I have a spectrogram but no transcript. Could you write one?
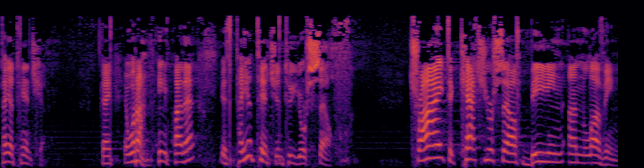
Pay attention. Okay. And what I mean by that is pay attention to yourself. Try to catch yourself being unloving.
